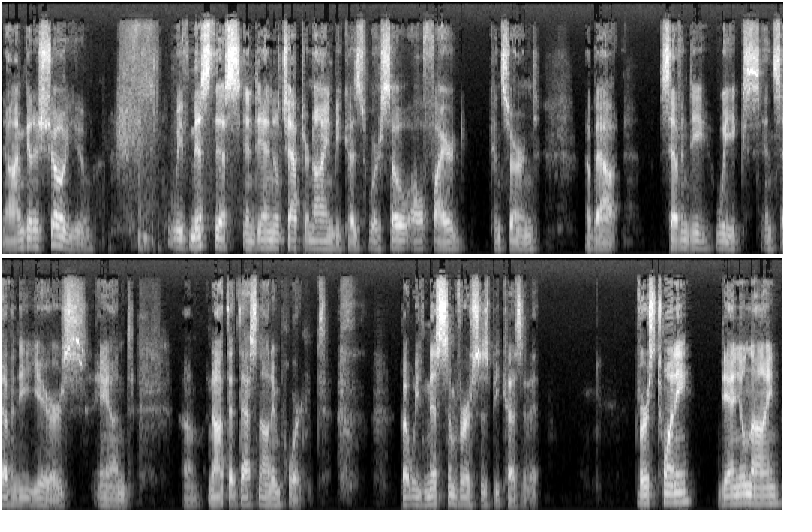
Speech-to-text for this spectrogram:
Now I'm going to show you. We've missed this in Daniel chapter 9 because we're so all fired concerned about 70 weeks and 70 years. And um, not that that's not important, but we've missed some verses because of it. Verse 20, Daniel 9.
